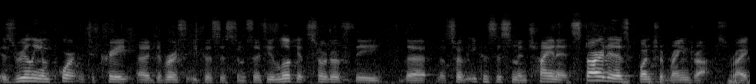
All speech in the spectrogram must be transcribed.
is really important to create a diverse ecosystem. So if you look at sort of the, the, the sort of ecosystem in China, it started as a bunch of raindrops, right?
